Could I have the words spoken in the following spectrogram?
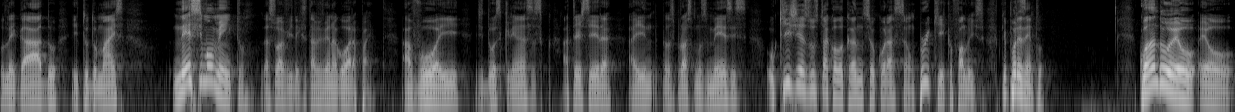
o legado e tudo mais. Nesse momento da sua vida que você está vivendo agora, pai, avô aí de duas crianças, a terceira aí pelos próximos meses, o que Jesus está colocando no seu coração? Por que, que eu falo isso? Porque, por exemplo, quando eu, eu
